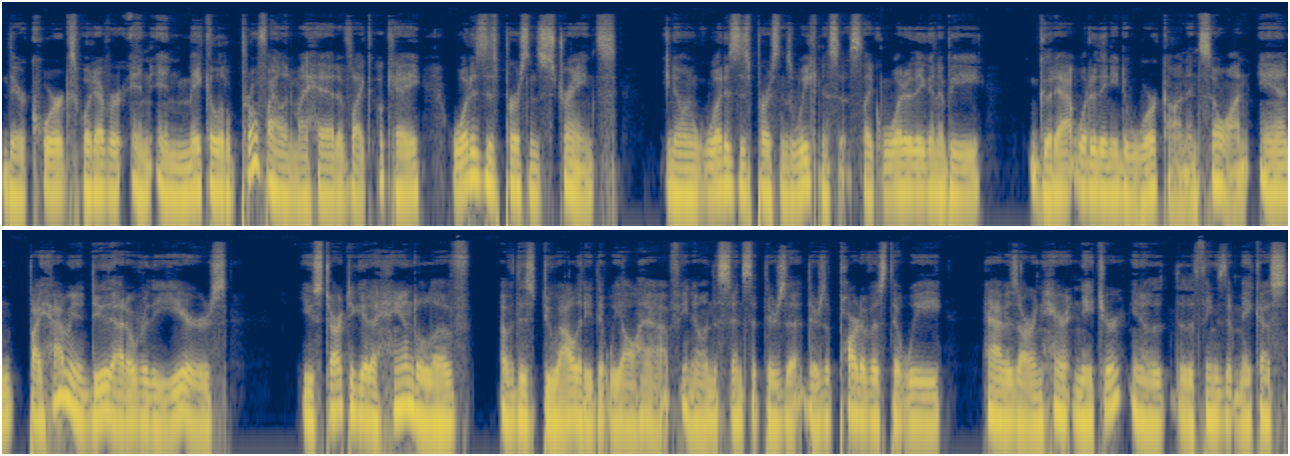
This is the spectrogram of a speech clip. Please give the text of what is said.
their quirks, whatever, and, and make a little profile in my head of like, okay, what is this person's strengths? You know, and what is this person's weaknesses? Like, what are they going to be good at? What do they need to work on? And so on. And by having to do that over the years, you start to get a handle of of this duality that we all have, you know, in the sense that there's a there's a part of us that we have is our inherent nature, you know, the, the things that make us,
